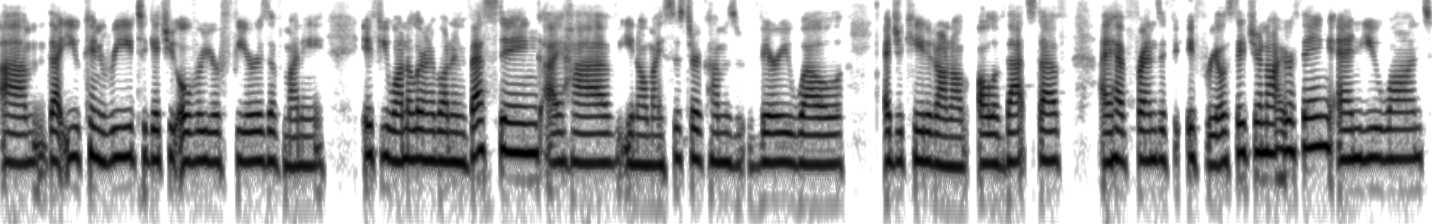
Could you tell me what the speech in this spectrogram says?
um, that you can read to get you over your fears of money. If you want to learn about investing, I have, you know, my sister comes very well educated on all, all of that stuff. I have friends, if, if real estate's you're not your thing and you want,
